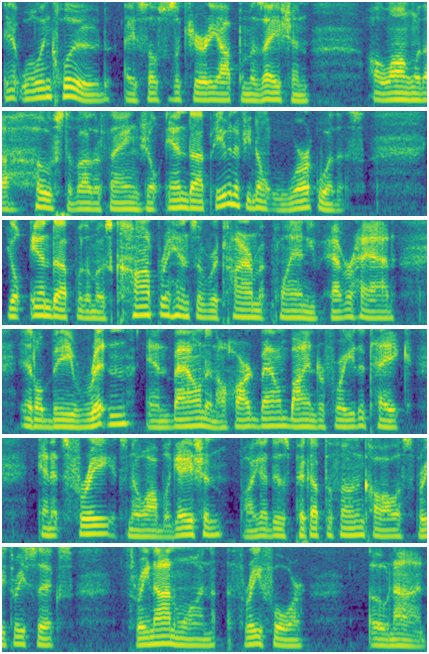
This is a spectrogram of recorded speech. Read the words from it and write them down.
It will include a Social Security optimization along with a host of other things. You'll end up, even if you don't work with us, you'll end up with the most comprehensive retirement plan you've ever had. It'll be written and bound in a hardbound binder for you to take, and it's free. It's no obligation. All you got to do is pick up the phone and call us 336 391 3409.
